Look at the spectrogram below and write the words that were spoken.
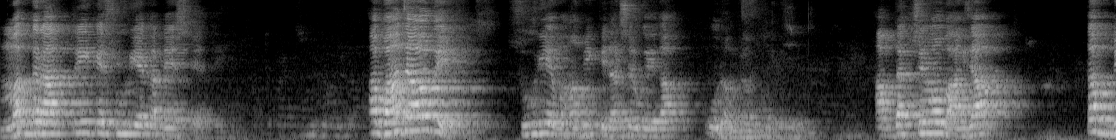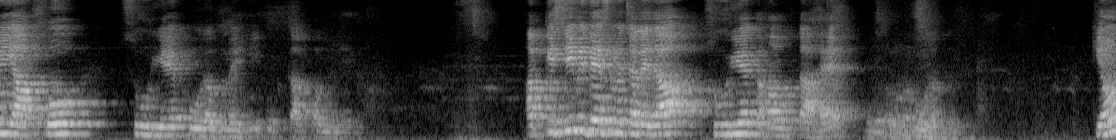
मध्यरात्रि के सूर्य का देश कहते हैं। अब वहाँ जाओगे, सूर्य वहाँ भी किधर से उगेगा? पूरब से अब दक्षिण में भाग जाओ, तब भी आपको सूर्य पूरब में ही उगता हुआ मिलेगा। अब किसी भी देश में चले जाओ, सूर्य कहाँ उगता है? पूरब क्यों?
